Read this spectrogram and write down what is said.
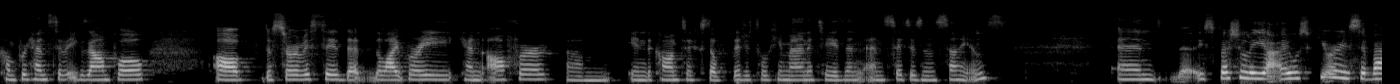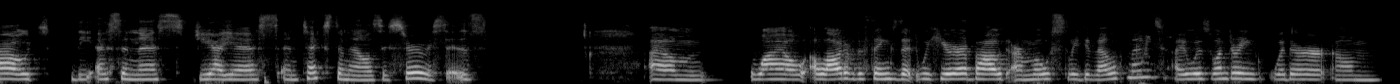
comprehensive example of the services that the library can offer um, in the context of digital humanities and, and citizen science. And especially, I was curious about the SNS, GIS, and text analysis services. Um, while a lot of the things that we hear about are mostly development, I was wondering whether um,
